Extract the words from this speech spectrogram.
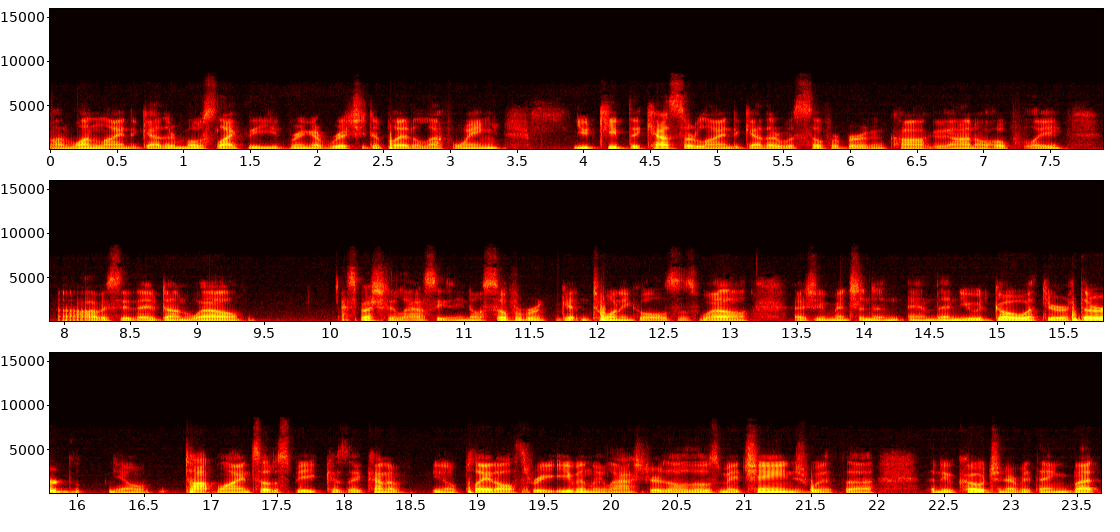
on one line together. Most likely, you'd bring up Ritchie to play the left wing. You'd keep the Kesler line together with Silfverberg and Cogliano, hopefully. Uh, obviously, they've done well especially last season. You know, Silfverberg getting 20 goals as well, as you mentioned, and and then you would go with your third, you know, top line, so to speak, because they kind of you know played all three evenly last year, though those may change with uh, the new coach and everything. But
